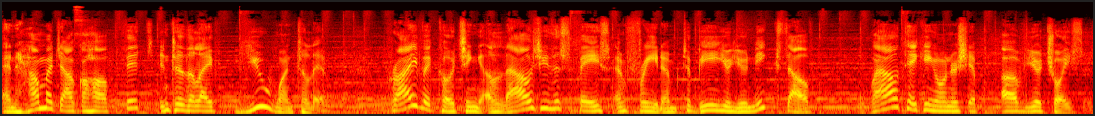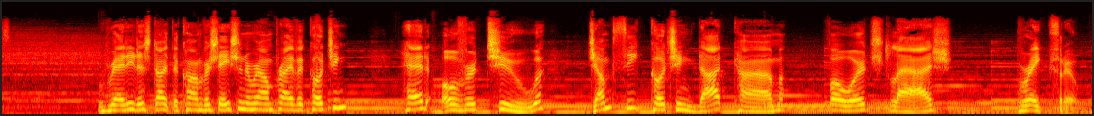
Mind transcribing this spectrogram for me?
and how much alcohol fits into the life you want to live. Private coaching allows you the space and freedom to be your unique self while taking ownership of your choices. Ready to start the conversation around private coaching? Head over to jumpseatcoaching.com forward slash breakthrough.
